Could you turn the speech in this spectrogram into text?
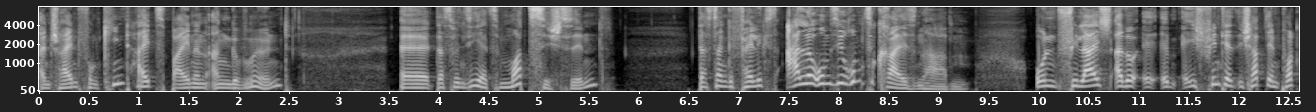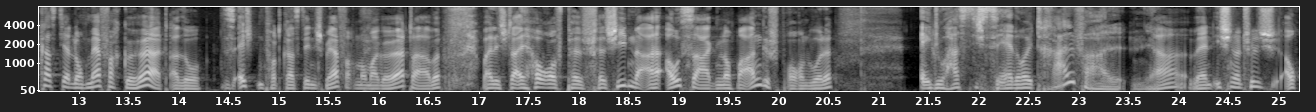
anscheinend von Kindheitsbeinen angewöhnt, äh, dass wenn sie jetzt motzig sind, dass dann gefälligst alle um sie rumzukreisen haben. Und vielleicht, also äh, äh, ich finde jetzt, ich habe den Podcast ja noch mehrfach gehört. Also das ist echt ein Podcast, den ich mehrfach nochmal gehört habe, weil ich da ja auch auf verschiedene Aussagen nochmal angesprochen wurde. Ey, du hast dich sehr neutral verhalten, ja. Während ich natürlich auch.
